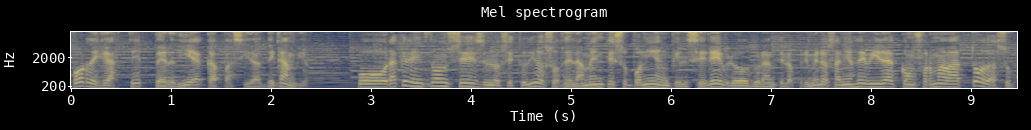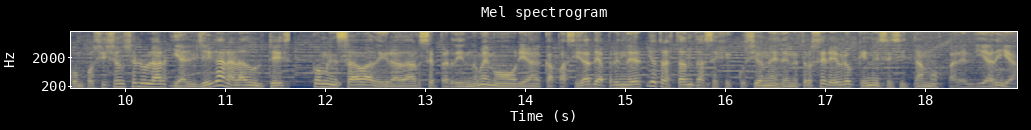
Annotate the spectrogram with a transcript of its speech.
por desgaste, perdía capacidad de cambio. Por aquel entonces, los estudiosos de la mente suponían que el cerebro durante los primeros años de vida conformaba toda su composición celular y al llegar a la adultez comenzaba a degradarse perdiendo memoria, capacidad de aprender y otras tantas ejecuciones de nuestro cerebro que necesitamos para el día a día.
